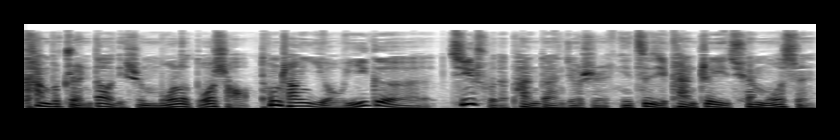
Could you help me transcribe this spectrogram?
看不准到底是磨了多少。通常有一个基础的判断就是你自己看这一圈磨损。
